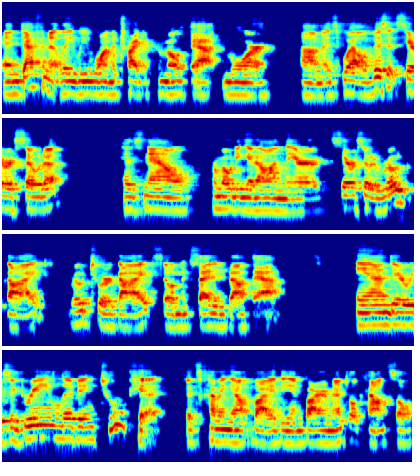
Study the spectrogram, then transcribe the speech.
And definitely, we want to try to promote that more um, as well. Visit Sarasota has now promoting it on their Sarasota Road Guide, Road Tour Guide. So I'm excited about that. And there is a Green Living Toolkit that's coming out by the Environmental Council.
